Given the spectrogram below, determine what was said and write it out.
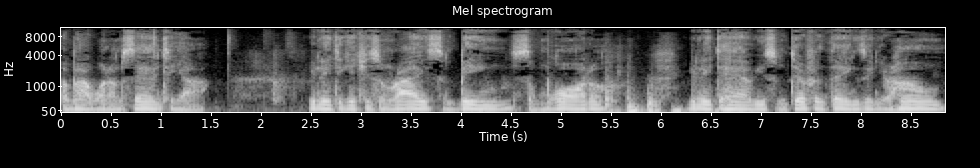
about what I'm saying to y'all. You need to get you some rice, some beans, some water. You need to have you some different things in your home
